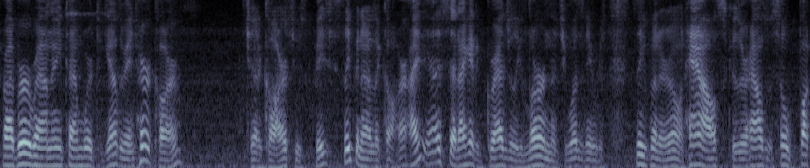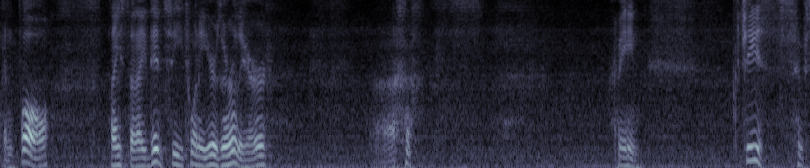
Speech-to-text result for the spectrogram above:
drive her around anytime we were together in her car. She had a car. She was basically sleeping out of the car. I, I said I had to gradually learn that she wasn't even sleeping in her own house because her house was so fucking full. Place that I did see 20 years earlier. Uh, I mean, geez, it was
